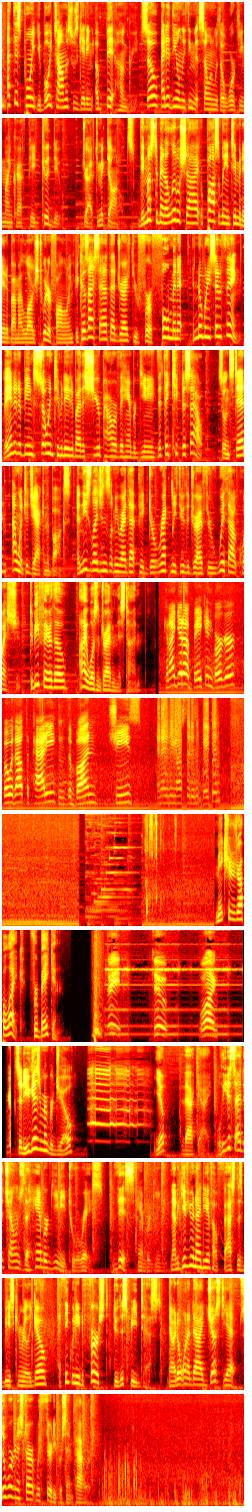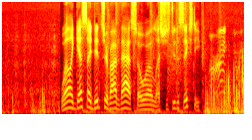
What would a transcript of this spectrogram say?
At this point, your boy Thomas was getting a bit hungry, so I did the only thing that someone with a working Minecraft pig could do drive to McDonald's. They must have been a little shy or possibly intimidated by my large Twitter following because I sat at that drive through for a full minute and nobody said a thing. They ended up being so intimidated by the sheer power of the Hamburgini that they kicked us out. So instead, I went to Jack in the Box, and these legends let me ride that pig directly through the drive through without question. To be fair though, I wasn't driving this time. Can I get a bacon burger, but without the patty, the bun, cheese, and anything else that isn't bacon? Make sure to drop a like for bacon. Three, two, one. So do you guys remember Joe? Yep, that guy. Well, he decided to challenge the Hamburgini to a race. This Hamburgini. Now to give you an idea of how fast this beast can really go, I think we need to first do the speed test. Now I don't want to die just yet, so we're going to start with 30% power. Well, I guess I did survive that, so uh, let's just do the 60. All right, here we go.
